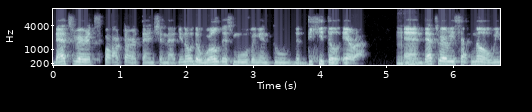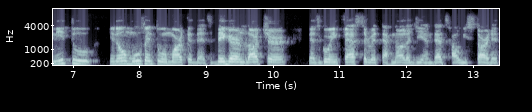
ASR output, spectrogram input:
that's where it sparked our attention that you know the world is moving into the digital era mm-hmm. and that's where we said no we need to you know move into a market that's bigger larger that's going faster with technology and that's how we started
